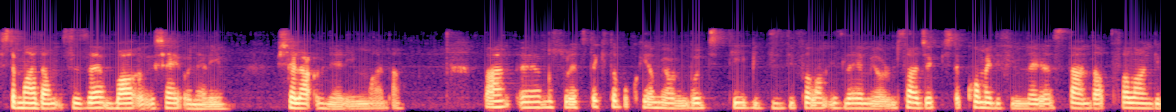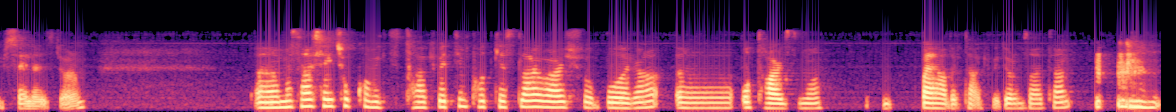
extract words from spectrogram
İşte madem size şey önereyim. Bir şeyler önereyim madem. Ben e, bu süreçte kitap okuyamıyorum. Böyle ciddi bir dizi falan izleyemiyorum. Sadece işte komedi filmleri, stand-up falan gibi şeyler izliyorum. Ee, mesela şey çok komik. Takip ettiğim podcastler var şu bu ara. Ee, o tarz mı? Bayağıdır takip ediyorum zaten.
